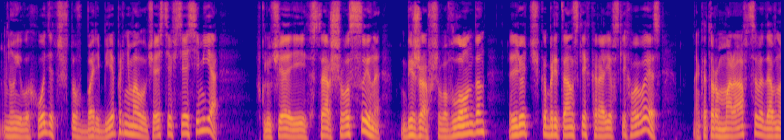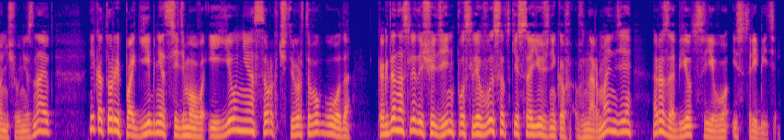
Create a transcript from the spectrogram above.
Ну и выходит, что в борьбе принимала участие вся семья, включая и старшего сына, бежавшего в Лондон, летчика британских королевских ВВС, о котором Маравцевы давно ничего не знают, и который погибнет 7 июня 44 -го года, когда на следующий день после высадки союзников в Нормандии разобьется его истребитель.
